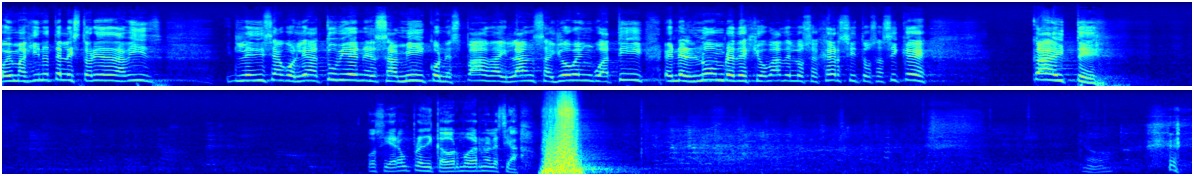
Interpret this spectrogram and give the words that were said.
O imagínate la historia de David le dice a Goliat, tú vienes a mí con espada y lanza, yo vengo a ti en el nombre de Jehová de los ejércitos, así que cáete. O si era un predicador moderno le decía, no,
